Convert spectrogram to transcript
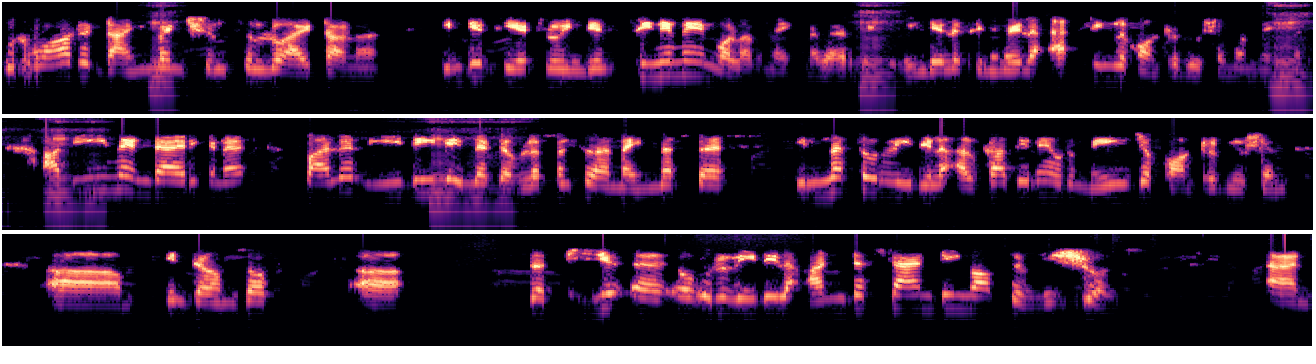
ഒരുപാട് ഡയമെൻഷൻസിലും ആയിട്ടാണ് ഇന്ത്യൻ തിയേറ്ററും ഇന്ത്യൻ സിനിമയും വളർന്നേക്കുന്നത് ഇന്ത്യയിലെ സിനിമയിലെ ആക്ടിംഗിലെ കോൺട്രിബ്യൂഷൻ വന്നേക്കുന്നത് അതിൽ നിന്ന് ഉണ്ടായിരിക്കുന്ന പല രീതിയിൽ രീതിയിലുള്ള ഡെവലപ്മെന്റ്സ് തന്നെ ഇന്നത്തെ ഇന്നത്തെ ഒരു രീതിയിൽ അൽക്കാദിനെ ഒരു major contribution in terms of ഒരു രീതിയിൽ understanding of the visuals and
